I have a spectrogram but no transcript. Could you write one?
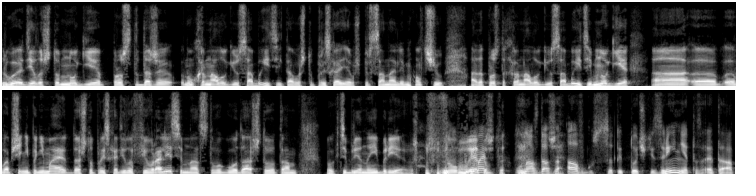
другое дело, что многие просто даже, ну, хронологию событий, того, что происходит, я уж персонали молчу, а это просто хронологию событий. Многие а, а, вообще не понимают, да, что происходило в феврале 2017 года, а что там в октябре-ноябре. Ну, понимаешь, у нас даже август с этой точки зрения, это, это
